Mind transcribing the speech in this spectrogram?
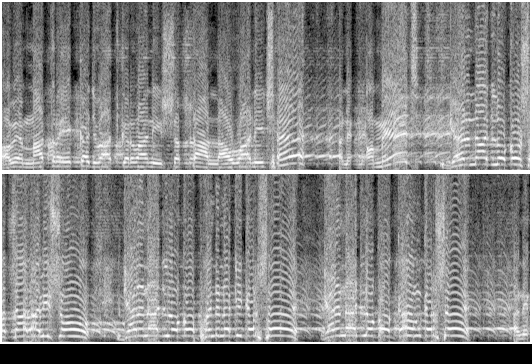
હવે માત્ર એક જ વાત કરવાની, સત્તા લાવવાની છે, અને અમે જ ઘેરના જ લોકો સત્તા લાવીશું. ઘેરના જ લોકો ફંડ નક્કી કરશે, ઘેરના જ લોકો કામ કરશે, અને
